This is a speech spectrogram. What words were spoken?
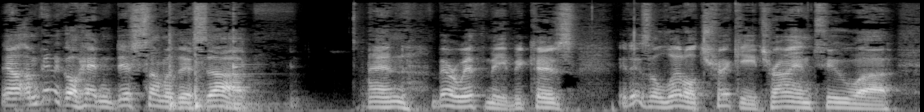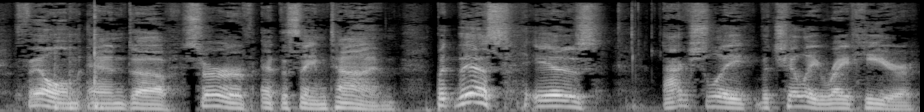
Now, I'm going to go ahead and dish some of this up. And bear with me because it is a little tricky trying to uh, film and uh, serve at the same time. But this is actually the chili right here.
